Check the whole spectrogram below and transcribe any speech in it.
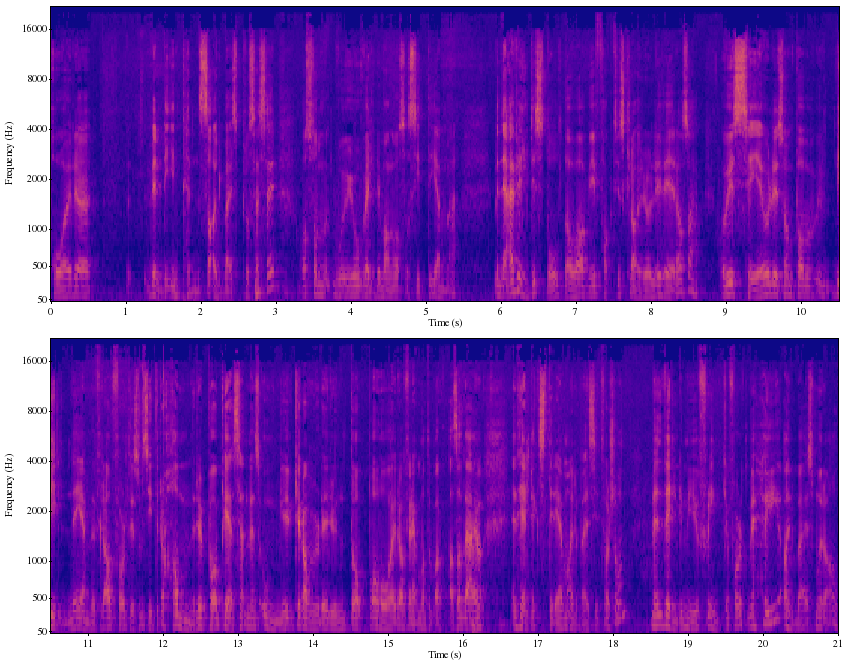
får veldig intense arbeidsprosesser, og som, hvor jo veldig mange også sitter hjemme. Men jeg er veldig stolt av hva vi faktisk klarer å levere. Altså. Og vi ser jo liksom på bildene hjemmefra at folk liksom sitter og hamrer på PC-en mens unger kravler rundt og opp på håret og frem og tilbake. Altså, det er jo en helt ekstrem arbeidssituasjon, men veldig mye flinke folk med høy arbeidsmoral.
